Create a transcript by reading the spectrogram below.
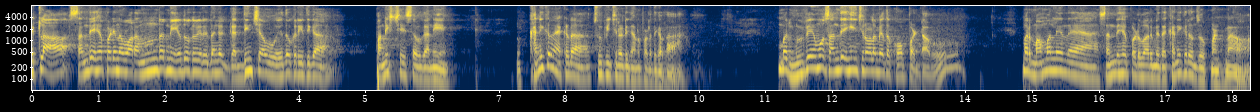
ఇట్లా సందేహపడిన వారందరినీ ఏదో ఒక విధంగా గద్దించావు ఏదో ఒక రీతిగా పనిష్ చేసావు కానీ కనికరం ఎక్కడ చూపించినట్టు కనపడదు కదా. మరి నువ్వేమో సందేహించిన వాళ్ళ మీద కోప్పడ్డావు. మరి మమ్మల్ని సందేహపడి వారి మీద కనికరం చూపమంటున్నావు.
